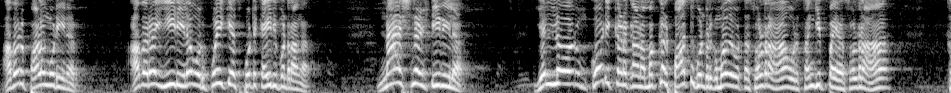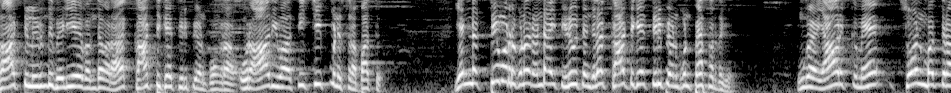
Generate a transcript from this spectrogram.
அவர் பழங்குடியினர். அவரை ஈடியில் ஒரு பொய் கேஸ் போட்டு கைது பண்ணுறாங்க நேஷ்னல் டிவியில் எல்லோரும் கோடிக்கணக்கான மக்கள் பார்த்து கொண்டிருக்கும் போது ஒருத்தன் சொல்கிறான் ஒரு சங்கிப்பையன் சொல்கிறான் காட்டிலிருந்து வெளியே வந்தவரை காட்டுக்கே திருப்பி அனுப்புங்கிறான். ஒரு ஆதிவாசி சீஃப் மினிஸ்டரை பார்த்து. என்ன திமுக இருக்கணும்? ரெண்டாயிரத்தி இருபத்தஞ்சில் காட்டுக்கே திருப்பி அனுப்புன்னு பேசுறதுக்கு. உங்கள் யாருக்குமே சோன்பத்ரா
